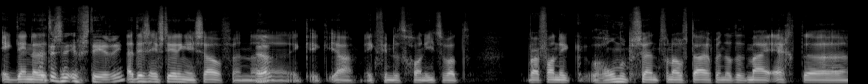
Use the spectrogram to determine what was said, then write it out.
Ik denk dat het het, is een investering. het is een investering in jezelf. En eh, ik, ik, ja, ik vind het gewoon iets wat, waarvan ik 100% van overtuigd ben dat het mij echt eh,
